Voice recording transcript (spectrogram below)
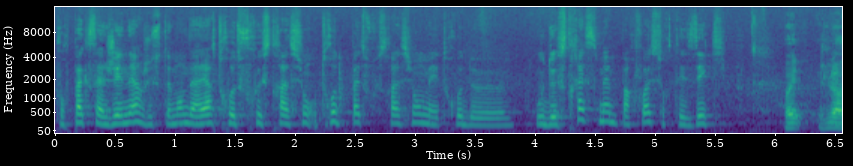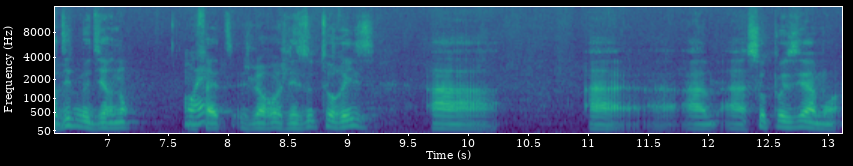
pour pas que ça génère justement derrière trop de frustration, trop de pas de frustration, mais trop de ou de stress même parfois sur tes équipes? Oui, je leur dis de me dire non. En fait, je, leur, je les autorise à, à, à s'opposer à moi,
